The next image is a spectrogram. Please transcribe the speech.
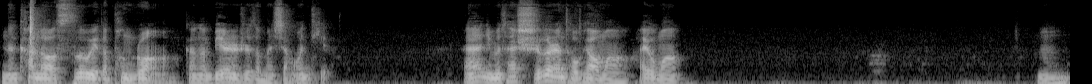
能看到思维的碰撞啊，看看别人是怎么想问题的。哎，你们才十个人投票吗？还有吗？嗯。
